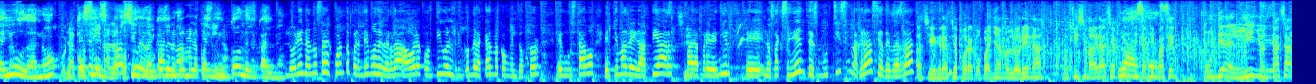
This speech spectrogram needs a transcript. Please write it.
ayuda, ¿no? La Que es el cocina, la cocina, de el la rincón de la calma, calma, la el rincón de la calma. Lorena, no sabes cuánto aprendemos de verdad ahora contigo en el Rincón de la Calma con el doctor eh, Gustavo, el tema de gatear para prevenir eh, los accidentes. Muchísimas gracias, de verdad. Así es, gracias por acompañarnos, Lorena. Muchísimas gracias, Florcita, que pasen un día del niño en casa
